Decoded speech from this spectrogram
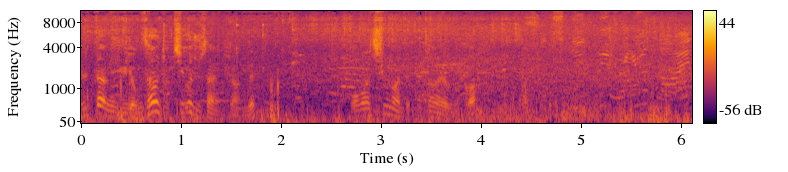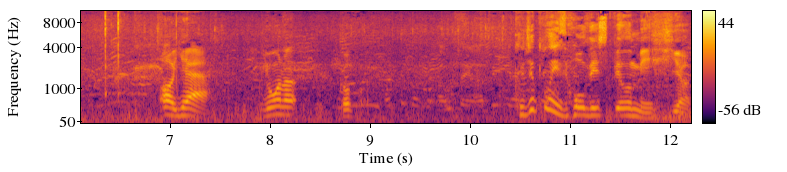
일단 이거 영상을 좀 찍어줄 사람이 필요한데 꼬마 친구한테 부탁을 해볼까 Oh yeah You wanna go for... Could you please hold this film me? Yeah,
